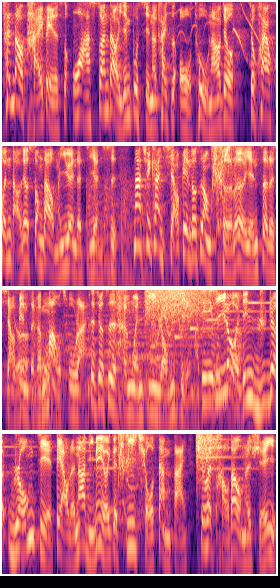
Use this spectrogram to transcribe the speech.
撑到台北的时候，哇，酸到已经不行了，开始呕吐，然后就就快要昏倒，就送到我们医院的急诊室。那去看小便都是那种可乐颜色的小便，整个冒出来，这就是横纹肌溶解嘛，肌肉已经热溶解掉了。那里面有一个肌球蛋白，就会跑到我们的血液。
